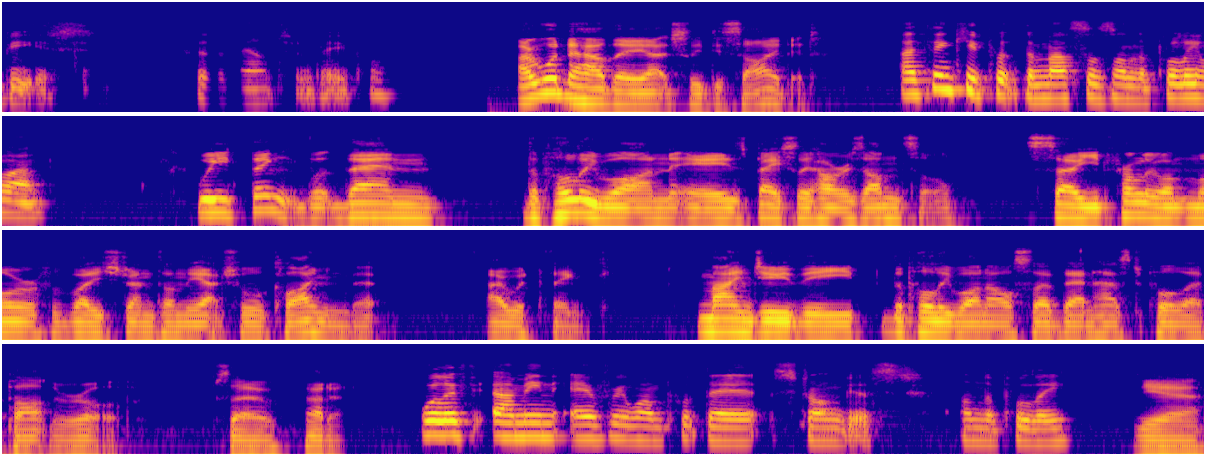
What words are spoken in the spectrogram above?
bit for the mountain people. I wonder how they actually decided. I think you put the muscles on the pulley one. We'd think, but then the pulley one is basically horizontal, so you'd probably want more upper body strength on the actual climbing bit. I would think. Mind you, the the pulley one also then has to pull their partner up. So I don't know. Well, if I mean everyone put their strongest on the pulley. Yeah.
